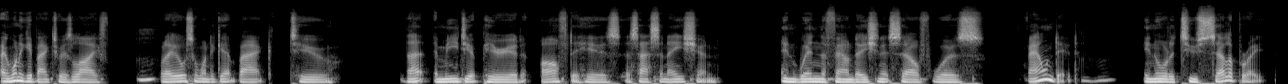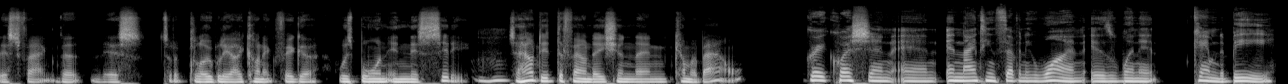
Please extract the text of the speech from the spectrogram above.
I want to get back to his life, mm-hmm. but I also want to get back to that immediate period after his assassination and when the foundation itself was founded mm-hmm. in order to celebrate this fact that this sort of globally iconic figure was born in this city. Mm-hmm. So, how did the foundation then come about? Great question. And in 1971 is when it came to be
